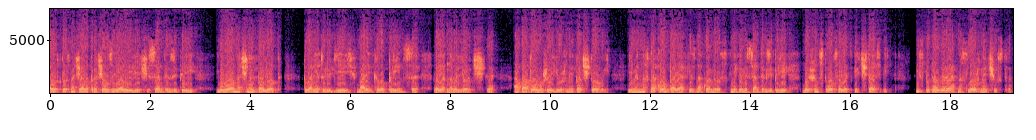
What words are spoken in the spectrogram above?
Тот, кто сначала прочел зрелые вещи Сент-Экзюпери, его «Ночной полет», планету людей, маленького принца, военного летчика, а потом уже Южный почтовый. Именно в таком порядке знакомилась с книгами Сент-Экзюпери большинство советских читателей. Испытал, вероятно, сложное чувство.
